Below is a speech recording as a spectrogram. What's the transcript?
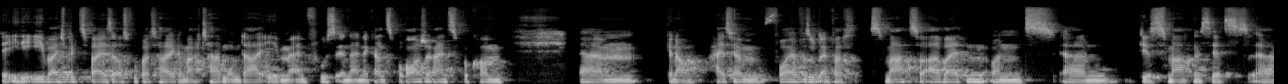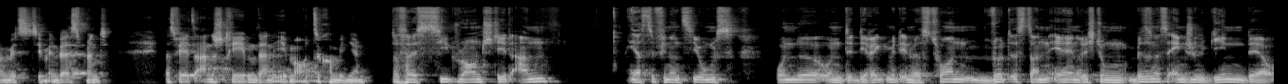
der IDE beispielsweise aus Wuppertal gemacht haben, um da eben einen Fuß in eine ganze Branche reinzubekommen. Ähm, Genau, heißt, wir haben vorher versucht, einfach smart zu arbeiten und ähm, dieses Smartness jetzt äh, mit dem Investment, das wir jetzt anstreben, dann eben auch zu kombinieren. Das heißt, Seed Round steht an, erste Finanzierungsrunde und direkt mit Investoren wird es dann eher in Richtung Business Angel gehen, der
